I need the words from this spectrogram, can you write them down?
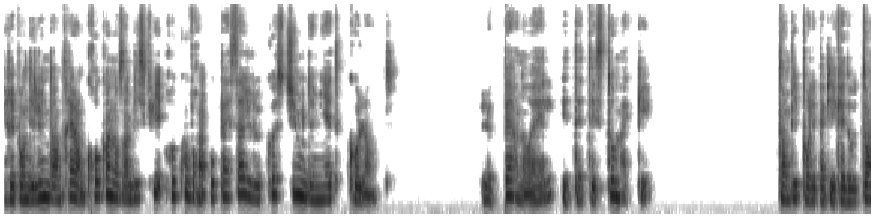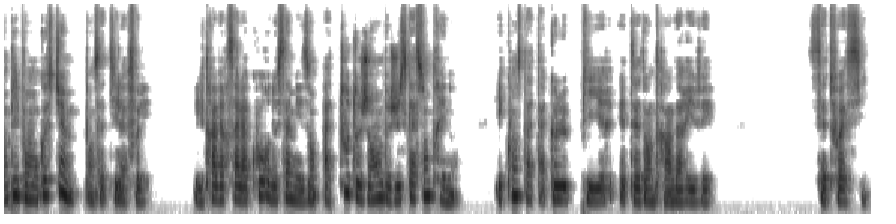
répondit l'une d'entre elles en croquant dans un biscuit recouvrant au passage le costume de miettes collantes. Le Père Noël était estomaqué. Tant pis pour les papiers cadeaux, tant pis pour mon costume, pensa-t-il affolé. Il traversa la cour de sa maison à toutes jambes jusqu'à son traîneau, et constata que le pire était en train d'arriver. Cette fois-ci,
